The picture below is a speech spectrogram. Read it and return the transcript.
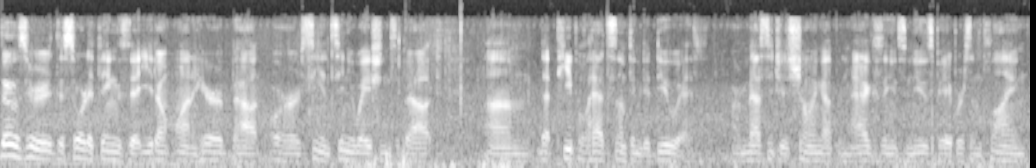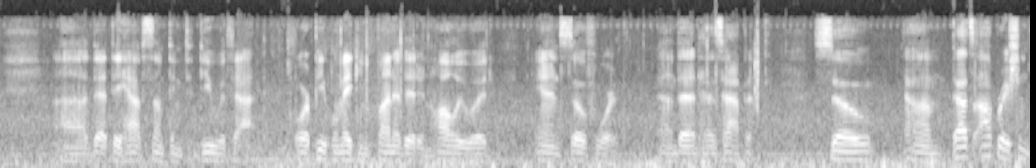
those are the sort of things that you don't want to hear about or see insinuations about um, that people had something to do with, or messages showing up in magazines and newspapers implying uh, that they have something to do with that or people making fun of it in Hollywood and so forth. And that has happened. So um, that's Operation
